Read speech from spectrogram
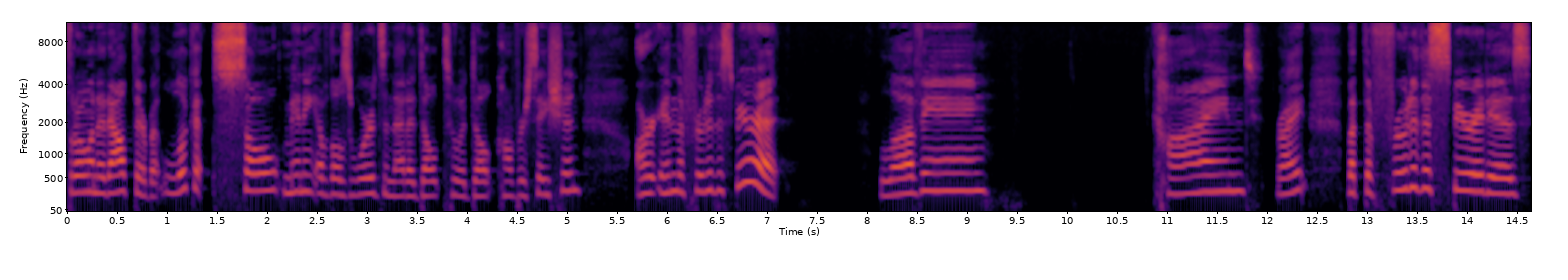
throwing it out there, but look at so many of those words in that adult to adult conversation are in the fruit of the Spirit loving, kind, right? But the fruit of the Spirit is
